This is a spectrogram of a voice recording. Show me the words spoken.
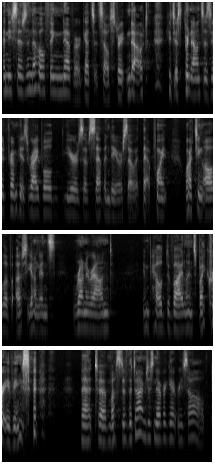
And he says, and the whole thing never gets itself straightened out. He just pronounces it from his ripe old years of 70 or so at that point, watching all of us youngins run around impelled to violence by cravings that uh, most of the time just never get resolved.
